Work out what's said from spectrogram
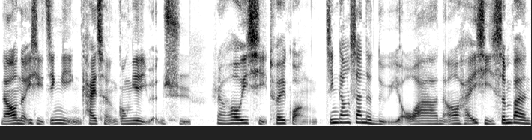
然后呢一起经营开成工业园区，然后一起推广金刚山的旅游啊，然后还一起申办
